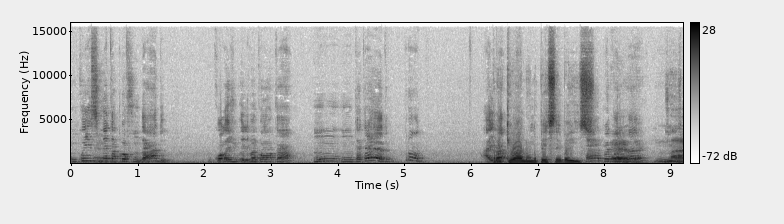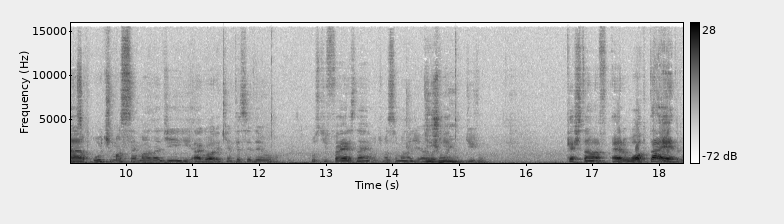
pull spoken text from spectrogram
Um conhecimento aprofundado, o colégio ele vai colocar um, um tetraedro. Pronto. Para que o aluno perceba isso. É, pra É, vai- Zé, na última semana de. Agora, que antecedeu o curso de férias, né? Última semana de, aqui, junho. de junho. Questão era o octaedro.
